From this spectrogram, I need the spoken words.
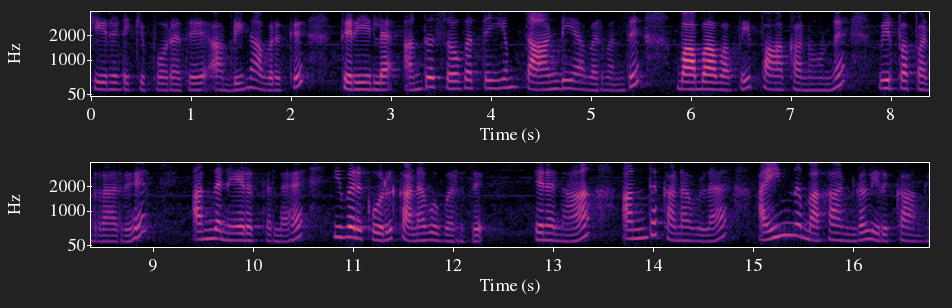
ஷீரடிக்கு போகிறது அப்படின்னு அவருக்கு தெரியல. அந்த சோகத்தையும் தாண்டி அவர் வந்து பாபாவை போய் பார்க்கணுன்னு விருப்பப்படுறாரு. அந்த நேரத்தில் இவருக்கு ஒரு கனவு வருது. என்னென்னா அந்த கனவில் ஐந்து மகான்கள் இருக்காங்க.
